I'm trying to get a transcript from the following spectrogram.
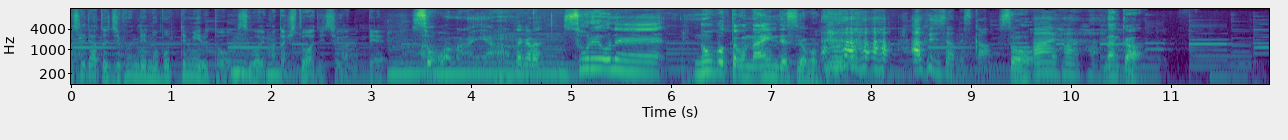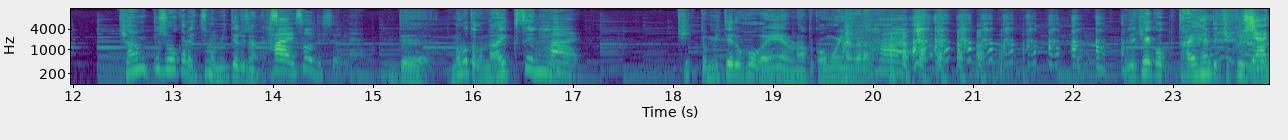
それであと自分で登ってみるとうん。すごいまた一味違って、うん。そうなんや。うん。だからそれをね登ったことないんですよ僕。あ富士山ですか？そはいはいはうい。なんかキャンプ場からいつも見てるじゃないですか、はいそうですよね。で登ったことないくせに、はい。きっと見てる方がええんやろなとか思いながら。はで 結構大変で聞くいいしや聞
